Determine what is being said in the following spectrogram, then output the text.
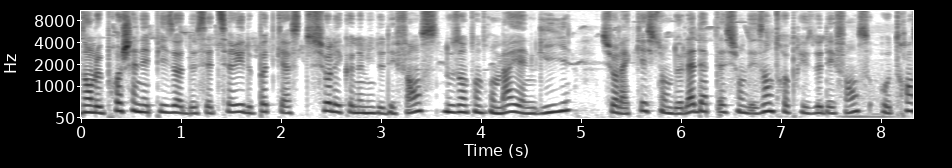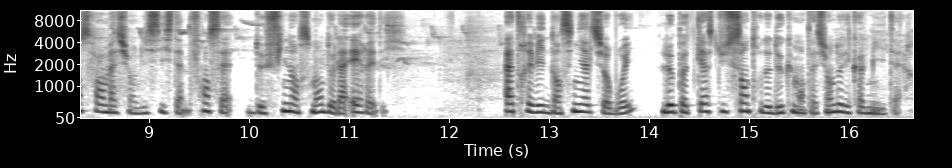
Dans le prochain épisode de cette série de podcasts sur l'économie de défense, nous entendrons Marianne Guille sur la question de l'adaptation des entreprises de défense aux transformations du système français de financement de la R&D. À très vite dans Signal sur bruit, le podcast du Centre de documentation de l'école militaire.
